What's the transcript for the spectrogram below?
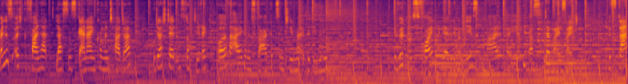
Wenn es euch gefallen hat, lasst uns gerne einen Kommentar da oder stellt uns doch direkt eure eigene Frage zum Thema Epidemiologie. Wir würden uns freuen, wenn ihr wieder beim nächsten Mal bei Epi Was dabei seid. Bis dann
